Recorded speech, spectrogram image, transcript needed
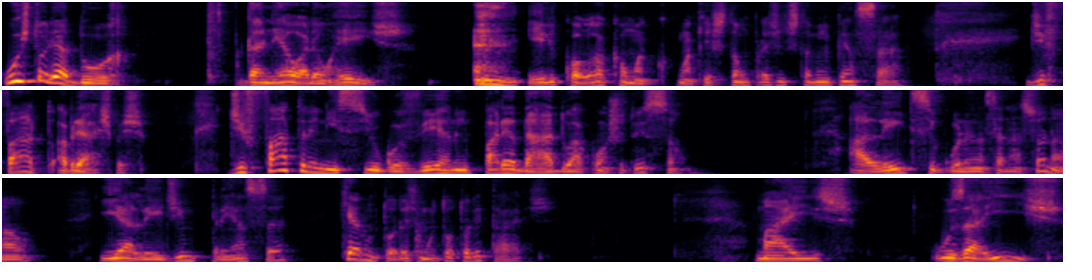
O historiador Daniel Arão Reis ele coloca uma, uma questão para a gente também pensar. De fato, abre aspas, de fato ele inicia o governo emparedado à Constituição, à Lei de Segurança Nacional e à Lei de Imprensa, que eram todas muito autoritárias. Mas os AIs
